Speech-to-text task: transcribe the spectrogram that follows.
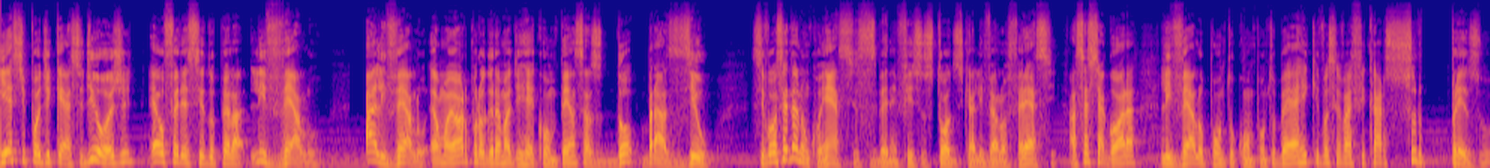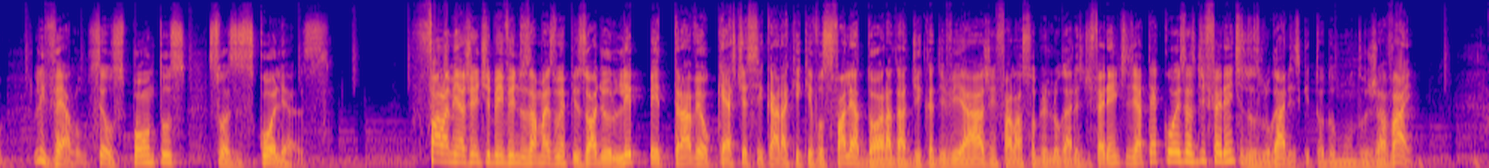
E este podcast de hoje é oferecido pela Livelo. A Livelo é o maior programa de recompensas do Brasil. Se você ainda não conhece esses benefícios todos que a Livelo oferece, acesse agora livelo.com.br que você vai ficar surpreso. Livelo, seus pontos, suas escolhas. Fala, minha gente, bem-vindos a mais um episódio Lipe Travelcast. Esse cara aqui que vos fala adora dar dica de viagem, falar sobre lugares diferentes e até coisas diferentes dos lugares que todo mundo já vai.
